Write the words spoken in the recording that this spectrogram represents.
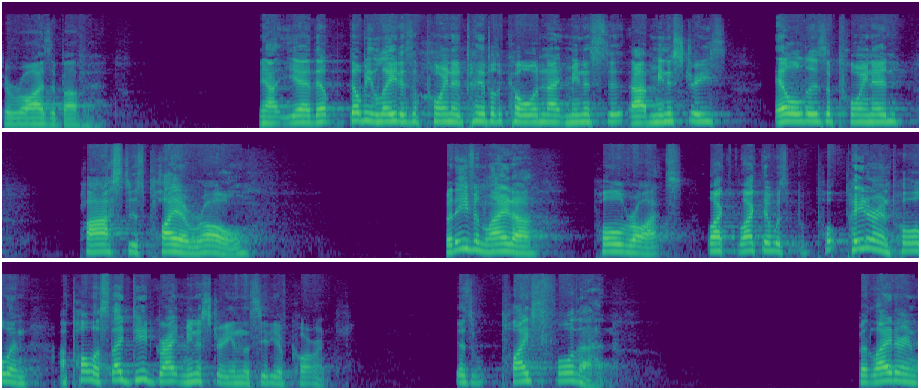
to rise above it. Now, yeah, there'll, there'll be leaders appointed, people to coordinate minister, uh, ministries, elders appointed, pastors play a role. But even later, Paul writes, like, like there was Peter and Paul and Apollos, they did great ministry in the city of Corinth. There's place for that. But later in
